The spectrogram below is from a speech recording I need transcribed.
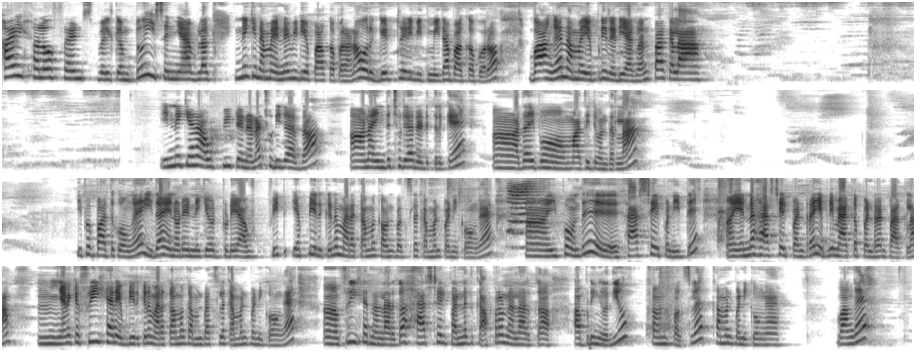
Hi hello friends welcome to Isanya vlog இன்றைக்கி நம்ம என்ன வீடியோ பார்க்க போகிறோன்னா ஒரு கெட் ரெடி வித் மீ தான் பார்க்க போகிறோம் வாங்க நம்ம எப்படி ரெடி ஆகலான்னு பார்க்கலாம். இன்றைக்கான அவுட்ஃபிட் என்னென்னா சுடிதார் தான். நான் இந்த சுடிதார் எடுத்திருக்கேன். அதை அதான் இப்போ மாற்றிட்டு வந்துடலாம். இப்போ பார்த்துக்கோங்க இதான் என்னோட இன்றைக்கி டுடே அவுட்ஃபிட் எப்படி இருக்குன்னு மறக்காமல் கமெண்ட் பாக்ஸில் கமெண்ட் பண்ணிக்கோங்க. இப்போ வந்து ஹேர் ஸ்டைல் பண்ணிவிட்டு என்ன ஹேர் ஸ்டைல் பண்ணுறேன் எப்படி மேக்கப் பண்ணுறேன்னு பார்க்கலாம். எனக்கு ஃப்ரீ ஹேர் எப்படி இருக்குன்னு மறக்காமல் கமெண்ட் பாக்ஸில் கமெண்ட் பண்ணிக்கோங்க. ஃப்ரீ ஹேர் நல்லாயிருக்கா ஹேர் ஸ்டைல் பண்ணதுக்கு அப்புறம் நல்லாயிருக்கா அப்படிங்கிறதையும் கமெண்ட் பாக்ஸில் கமெண்ட் பண்ணிக்கோங்க. வாங்க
